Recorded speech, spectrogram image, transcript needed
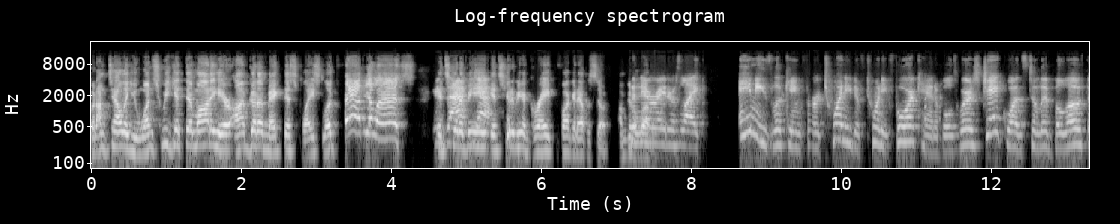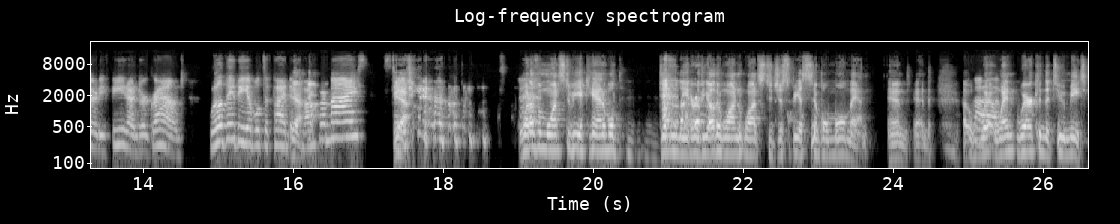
But I'm telling you, once we get them out of here, I'm going to make this place look fabulous. It's going to be, yeah. it's going to be a great fucking episode. I'm going to love it. narrator's like, Amy's looking for 20 to 24 cannibals, whereas Jake wants to live below 30 feet underground. Will they be able to find a Yeah. compromise? Stay Yeah. tuned. One of them wants to be a cannibal den leader. The other one wants to just be a simple mole man. And and uh, Uh, when where can the two meet?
